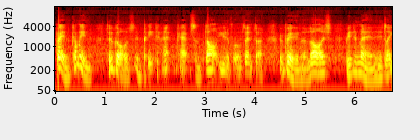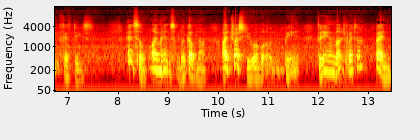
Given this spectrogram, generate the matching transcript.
Ben, come in. Two guards in peaked hat caps and dark uniforms enter, revealing a large, bearded man in his late fifties. Hensell, I am Hensell, the governor. I trust you are uh, being feeling much better? Ben,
